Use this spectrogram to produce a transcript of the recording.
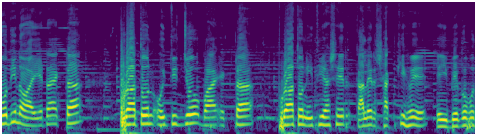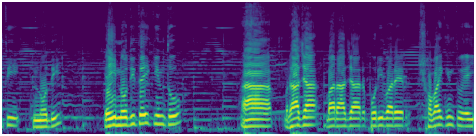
নদী নয়, এটা একটা পুরাতন ঐতিহ্য বা একটা পুরাতন ইতিহাসের কালের সাক্ষী হয়ে এই বেগবতী নদী। এই নদীতেই কিন্তু রাজা বা রাজার পরিবারের সবাই কিন্তু এই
